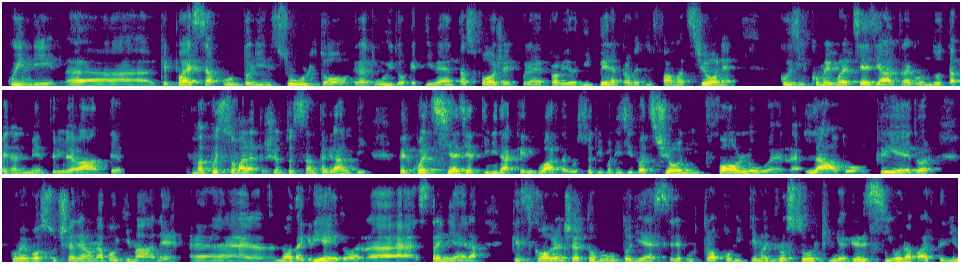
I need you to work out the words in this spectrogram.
quindi eh, che può essere appunto l'insulto gratuito che diventa sfocia in quella che è proprio di vera e propria diffamazione, così come qualsiasi altra condotta penalmente rilevante. Ma questo vale a 360 gradi per qualsiasi attività che riguarda questo tipo di situazioni, follower, lato creator, come può succedere a una Pokimane, eh, nota creator eh, straniera, che scopre a un certo punto di essere purtroppo vittima di uno stalking aggressivo da parte di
